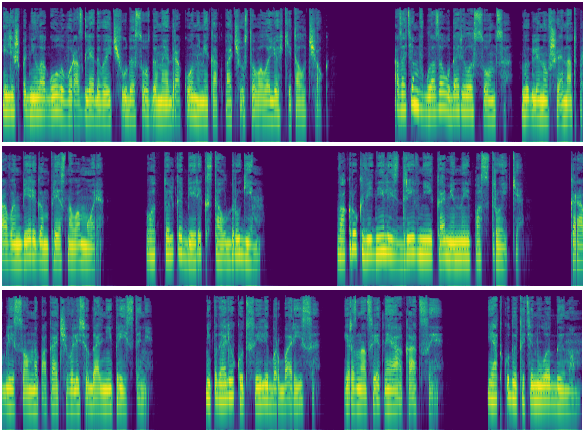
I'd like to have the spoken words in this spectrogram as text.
и лишь подняла голову, разглядывая чудо, созданное драконами, как почувствовала легкий толчок. А затем в глаза ударило солнце, выглянувшее над правым берегом Пресного моря. Вот только берег стал другим. Вокруг виднелись древние каменные постройки. Корабли сонно покачивались у дальней пристани. Неподалеку цвели барбарисы и разноцветные акации, и откуда-то тянуло дымом.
